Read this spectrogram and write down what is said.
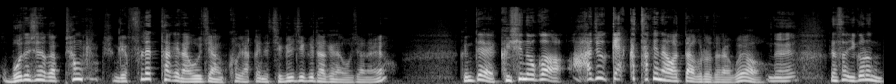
모든 신호가 평, 이게 플랫하게 나오지 않고 약간 이제 지글지글하게 나오잖아요. 근데 그 신호가 아주 깨끗하게 나왔다 그러더라고요. 네. 그래서 이거는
